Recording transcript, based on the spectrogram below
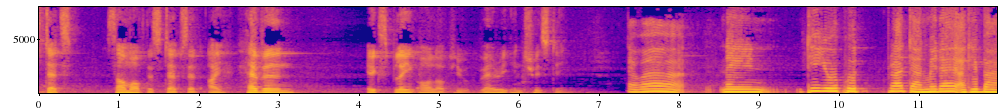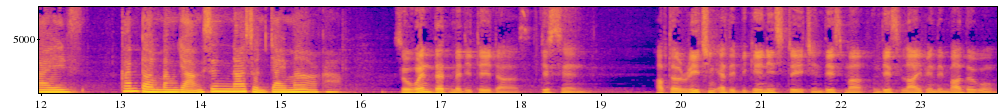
steps, some of the steps that I haven't explained all of you. Very interesting. แต่ว่าในที่ยุวพุทธพระอาจารย์ไม่ได้อธิบายขั้นตอนบางอย่างซึ่งน่าสนใจมากค่ะ So when that meditators descend, after reaching at the beginning stage in this, ma- in this life in the mother womb,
